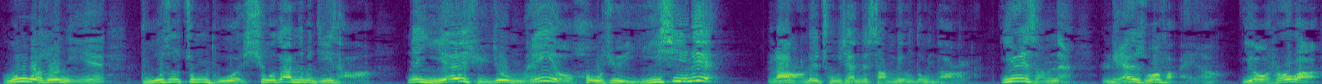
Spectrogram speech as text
如果说你不是中途休战那么几场，那也许就没有后续一系列篮网队出现的伤病动荡了。因为什么呢？连锁反应，有时候啊。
